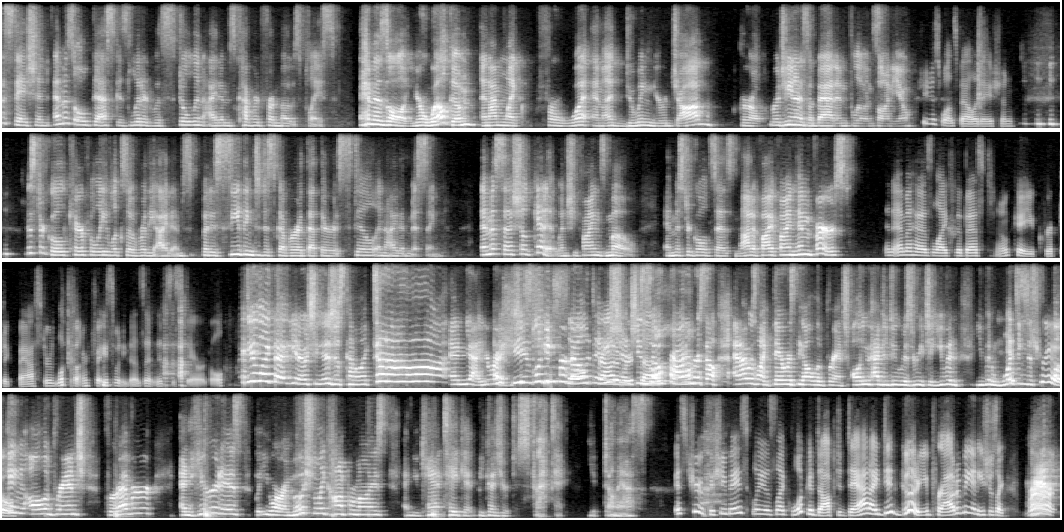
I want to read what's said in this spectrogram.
The station, Emma's old desk is littered with stolen items covered from Moe's place. Emma's all, You're welcome. And I'm like, For what, Emma? Doing your job? Girl, Regina is a bad influence on you. She just wants validation. Mr. Gold carefully looks over the items, but is seething to discover that there is still an item missing. Emma says she'll get it when she finds Mo, and Mr. Gold says, Not if I find him first. And Emma has like the best, okay, you cryptic bastard look on her face when he does it, and it's hysterical. I do like that, you know, she is just kind of like, ta da! And yeah, you're oh, right. Oh, she's- she's, looking she's for so validation. She's so proud of uh-huh. herself. And I was like, there was the olive branch. All you had to do was reach it. You've been you've been wanting It's this true. fucking olive branch forever. And here it is, but you are emotionally compromised and you can't take it because you're distracted, you dumbass. It's true because she basically is like, "Look, adopted dad, I did good. Are you proud of me?" And he's just like, "Fine,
